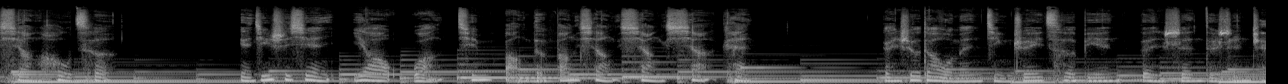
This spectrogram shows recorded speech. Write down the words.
向后侧，眼睛视线要往肩膀的方向向下看，感受到我们颈椎侧边更深的伸展。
